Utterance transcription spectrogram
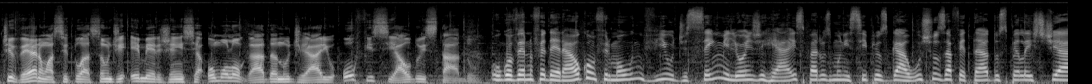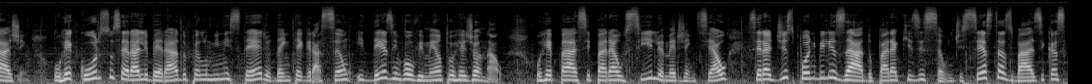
tiveram a situação de emergência homologada no Diário Oficial do Estado. O governo federal confirmou o envio de 100 milhões de reais para os municípios gaúchos afetados pela estiagem. O recurso será liberado pelo Ministério da Integração e Desenvolvimento Regional. O repasse para auxílio emergencial será disponibilizado para aquisição de cestas básicas,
